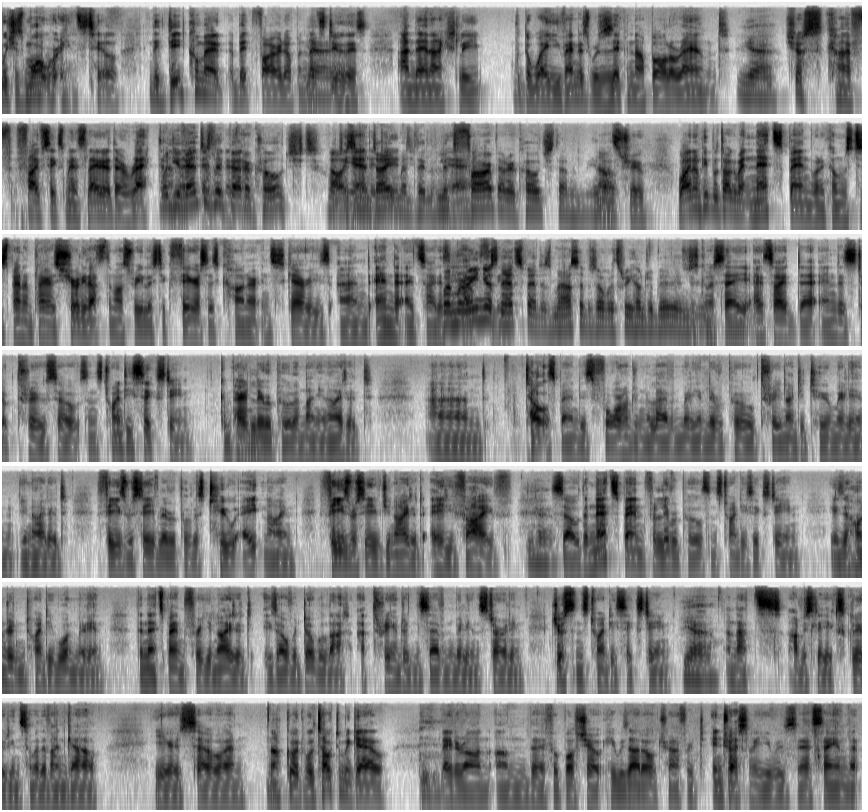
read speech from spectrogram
which is more worrying still. They did come out a bit fired up and yeah, let's do yeah. this, and then actually the way Juventus were zipping that ball around. Yeah. Just kind of five, six minutes later, they're wrecked. Well, Juventus looked better coached, which oh, is yeah, an indictment. They, they looked yeah. far better coached than them. You no, know? it's true. Why don't people talk about net spend when it comes to spending players? Surely that's the most realistic figure, says Connor in Skerries, and Enda outside is Well, Mourinho's net spend is massive. It's over 300 million. I was just going to say, outside uh, Enda's stuck through. So since 2016, compared to Liverpool and Man United, and total spend is 411 million Liverpool 392 million United. Fees received Liverpool is 289 fees received United 85 yeah. so the net spend for Liverpool since 2016 is 121 million. The net spend for United is over double that at 307 million sterling just since 2016 yeah. And that's obviously excluding some of the Van Gaal years. So um, not good. We'll talk to Miguel later on on the football show. He was at Old Trafford. Interestingly, he was uh, saying that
